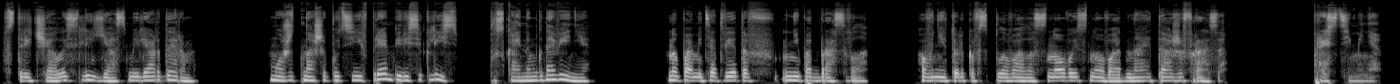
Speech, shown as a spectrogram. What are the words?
Встречалась ли я с миллиардером? Может, наши пути и впрямь пересеклись, пускай на мгновение. Но память ответов не подбрасывала. В ней только всплывала снова и снова одна и та же фраза. «Прости меня».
